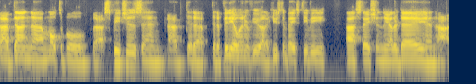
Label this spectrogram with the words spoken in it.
I've done uh, multiple uh, speeches and I did a did a video interview at a Houston-based TV uh, station the other day, and uh,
